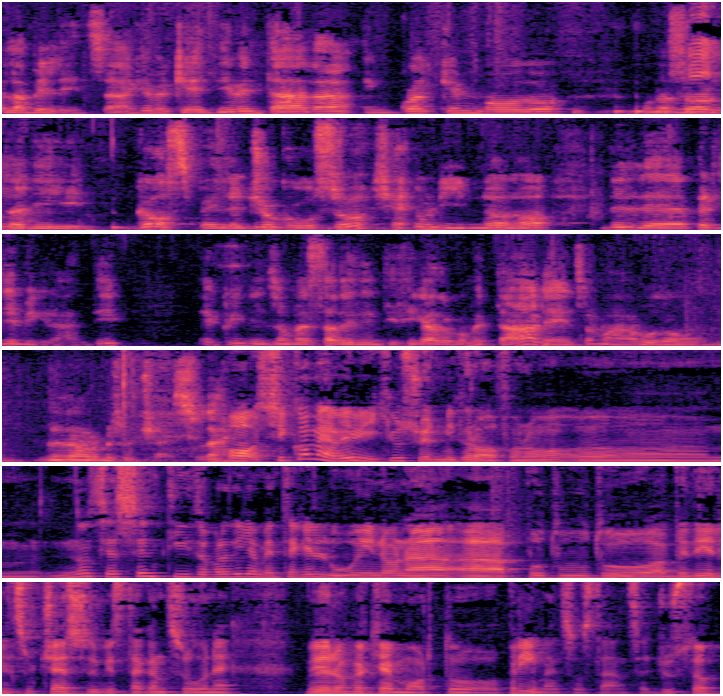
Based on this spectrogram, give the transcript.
per la bellezza, anche perché è diventata in qualche modo una sorta di gospel giocoso, cioè un inno no? Del- per gli emigranti. E quindi insomma è stato identificato come tale, e, insomma ha avuto un, un enorme successo. dai. Oh, siccome avevi chiuso il microfono, ehm, non si è sentito praticamente che lui non ha, ha potuto vedere il successo di questa canzone, vero? Perché è morto prima, in sostanza, giusto?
